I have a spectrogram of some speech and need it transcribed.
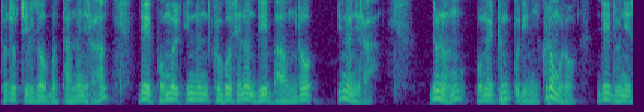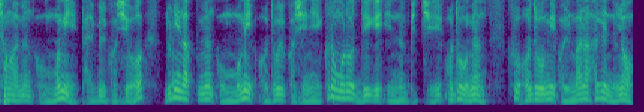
도적질도 못하느니라. 네 보물 있는 그곳에는 네 마음도 있느니라. 눈은 몸의 등불이니 그러므로 네 눈이 성하면 온몸이 밝을 것이요 눈이 나쁘면 온몸이 어두울 것이니 그러므로 네게 있는 빛이 어두우면 그 어두움이 얼마나 하겠느냐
